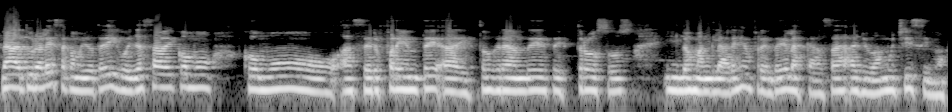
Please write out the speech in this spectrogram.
la naturaleza, como yo te digo, ella sabe cómo, cómo hacer frente a estos grandes destrozos y los manglares enfrente de las casas ayudan muchísimo.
